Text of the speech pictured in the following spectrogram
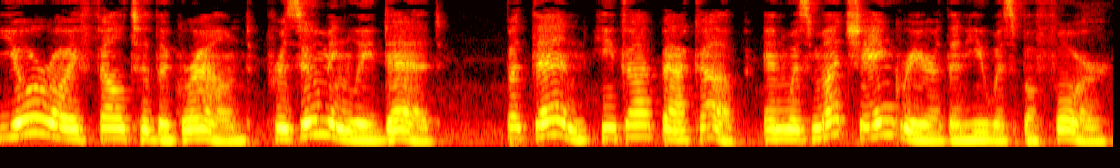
Yoroi fell to the ground, presumably dead. But then he got back up and was much angrier than he was before.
